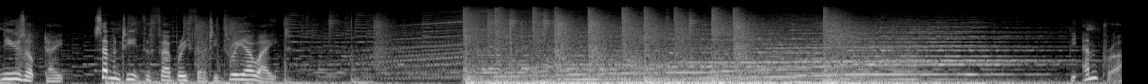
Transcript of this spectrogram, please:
News Update, 17th of February 3308. The Emperor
